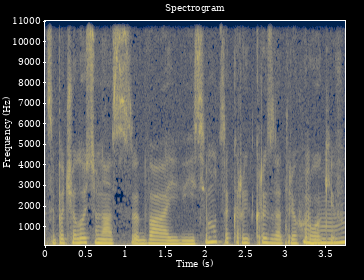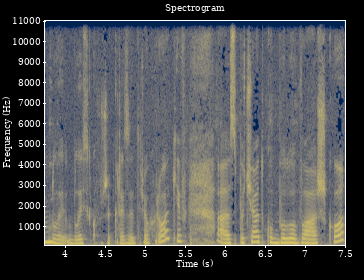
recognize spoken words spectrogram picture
це почалось у нас 2,8, це криза трьох років, бли- близько вже криза трьох років. Спочатку було важко,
